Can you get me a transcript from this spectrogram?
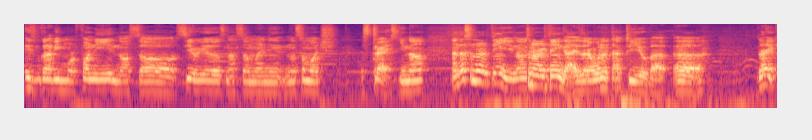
it's gonna be more funny, not so serious, not so many, not so much stress, you know. And that's another thing, you know. That's another thing, guys, that I want to talk to you about. Uh, like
